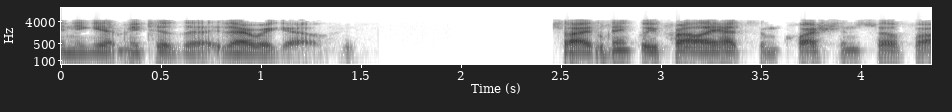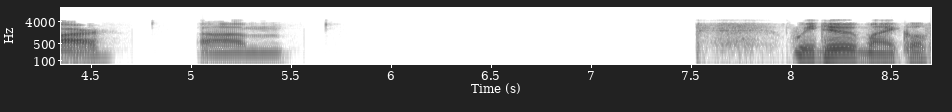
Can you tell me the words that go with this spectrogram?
Can you get me to the, there we go. So I think we probably had some questions so far. Um, we do, Michael.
